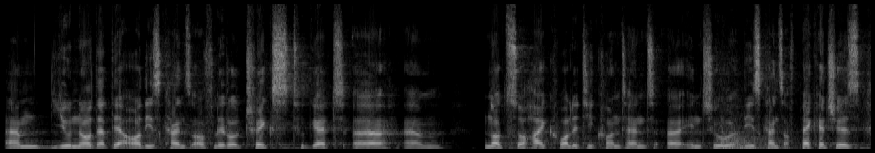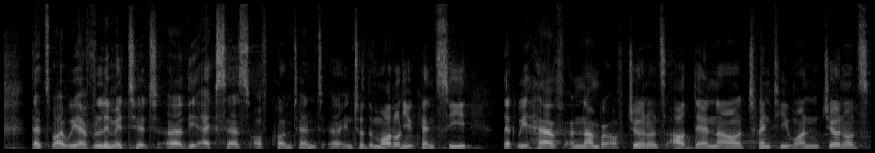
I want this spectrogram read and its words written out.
um, you know that there are all these kinds of little tricks to get uh, um, not so high quality content uh, into these kinds of packages. That's why we have limited uh, the access of content uh, into the model. You can see that we have a number of journals out there now, 21 journals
